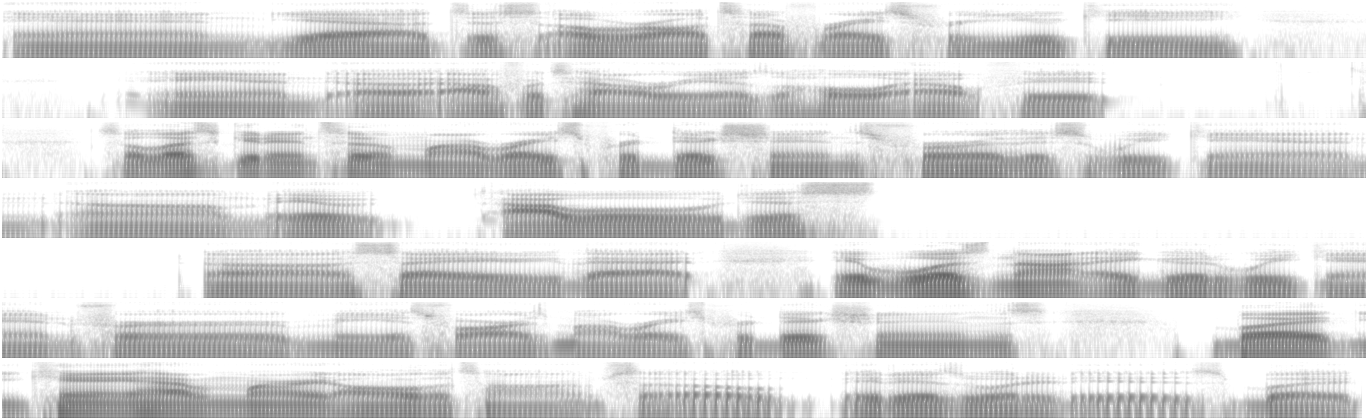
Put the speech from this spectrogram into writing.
And yeah, just overall tough race for Yuki and uh, AlphaTauri as a whole outfit. So let's get into my race predictions for this weekend. Um, it I will just uh, say that it was not a good weekend for me as far as my race predictions, but you can't have them right all the time. So it is what it is. But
